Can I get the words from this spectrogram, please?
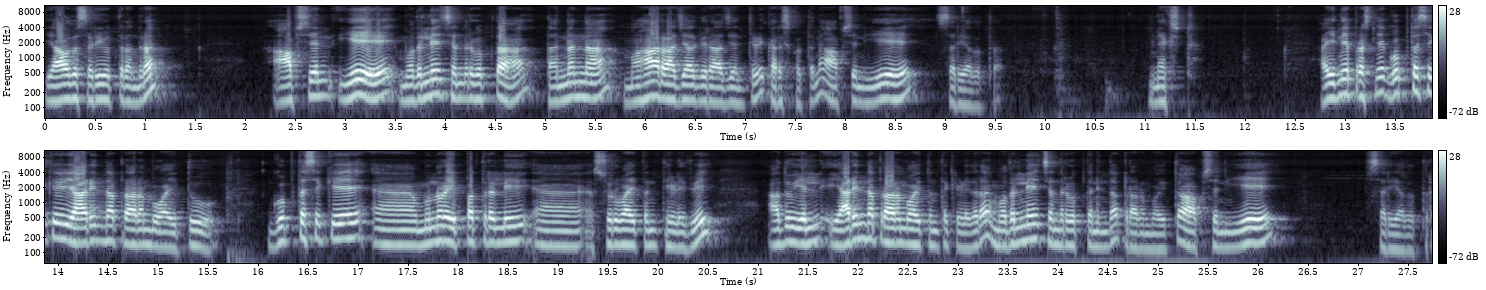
ಯಾವುದು ಸರಿ ಉತ್ತರ ಅಂದ್ರೆ ಆಪ್ಷನ್ ಎ, ಮೊದಲನೇ ಚಂದ್ರಗುಪ್ತ ತನ್ನನ್ನು ಮಹಾರಾಜಾದಿರಾಜ ಅಂತೇಳಿ ಕರೆಸ್ಕೊತಾನೆ. ಆಪ್ಷನ್ ಎ ಸರಿಯಾದ ಉತ್ತರ ನೆಕ್ಸ್ಟ್. ಐದನೇ ಪ್ರಶ್ನೆ, ಗುಪ್ತ ಸಖೆ ಯಾರಿಂದ ಪ್ರಾರಂಭವಾಯಿತು? ಗುಪ್ತಸೆಕೆ ಸಖೆ ಮುನ್ನೂರ ಇಪ್ಪತ್ತರಲ್ಲಿ ಶುರುವಾಯಿತು ಅಂತ ಹೇಳಿದ್ವಿ. ಅದು ಎಲ್ಲಿ ಯಾರಿಂದ ಪ್ರಾರಂಭವಾಯಿತು ಅಂತ ಕೇಳಿದರೆ? ಮೊದಲನೇ ಚಂದ್ರಗುಪ್ತನಿಂದ ಪ್ರಾರಂಭವಾಯಿತು. ಆಪ್ಷನ್ ಎ ಸರಿಯಾದ ಉತ್ತರ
